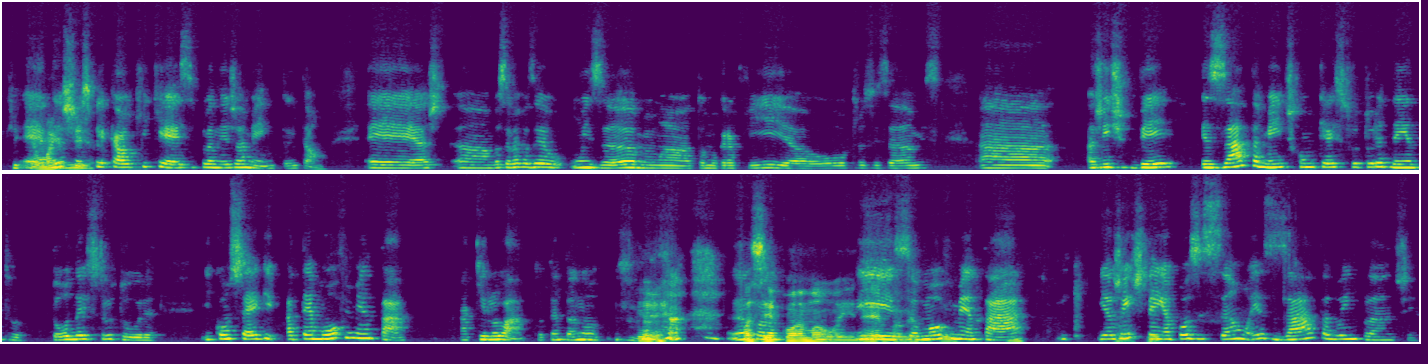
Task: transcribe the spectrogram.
O que, que é, É, uma deixa eu guia? explicar o que, que é esse planejamento, então. É, ah, você vai fazer um exame, uma tomografia, outros exames. ah, a gente vê exatamente como que é a estrutura dentro, toda a estrutura, e consegue até movimentar aquilo lá. Estou tentando É, fazer com a mão aí, né? isso, movimentar. E- a gente tem a posição exata do implante.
